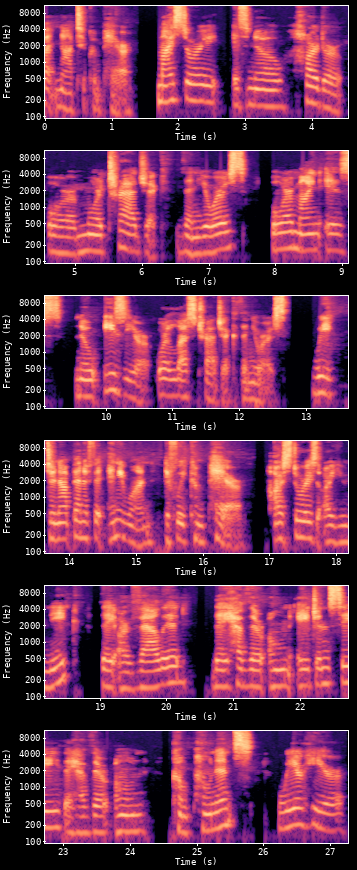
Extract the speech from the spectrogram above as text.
but not to compare. My story is no harder or more tragic than yours, or mine is no easier or less tragic than yours. We do not benefit anyone if we compare. Our stories are unique, they are valid, they have their own agency, they have their own components. We're here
